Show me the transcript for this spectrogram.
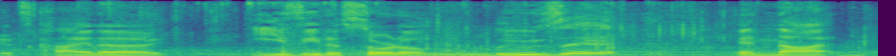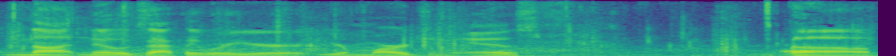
it's kind of easy to sort of lose it and not not know exactly where your your margin is. Um,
